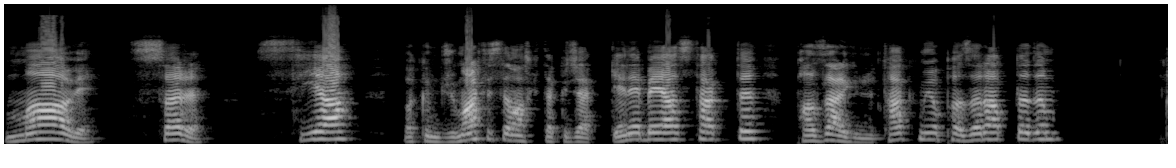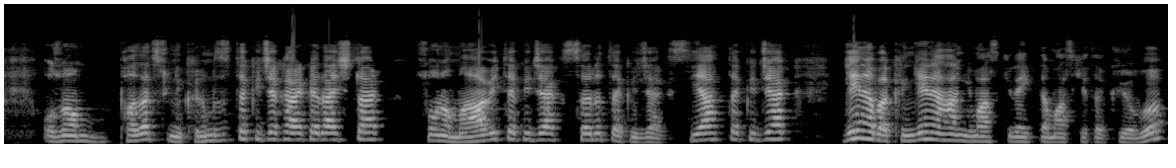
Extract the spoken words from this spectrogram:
mavi, sarı, siyah. Bakın cumartesi de maske takacak. Gene beyaz taktı. Pazar günü takmıyor. Pazar atladım. O zaman pazartesi günü kırmızı takacak arkadaşlar. Sonra mavi takacak, sarı takacak, siyah takacak. Gene bakın gene hangi maske renkte maske takıyor bu.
